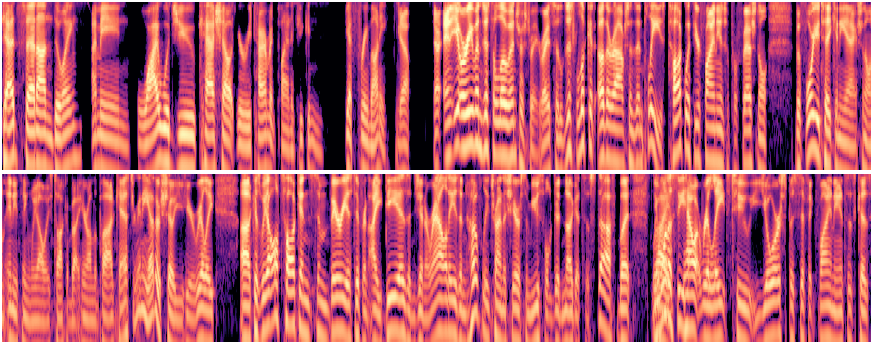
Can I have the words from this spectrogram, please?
dead set on doing, I mean, why would you cash out your retirement plan if you can get free money? Yeah. Uh, And, or even just a low interest rate, right? So just look at other options and please talk with your financial professional before you take any action on anything we always talk about here on the podcast or any other show you hear, really, because we all talk in some various different ideas and generalities and hopefully trying to share some useful, good nuggets of stuff. But we Right. want to see how it relates to your specific finances because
